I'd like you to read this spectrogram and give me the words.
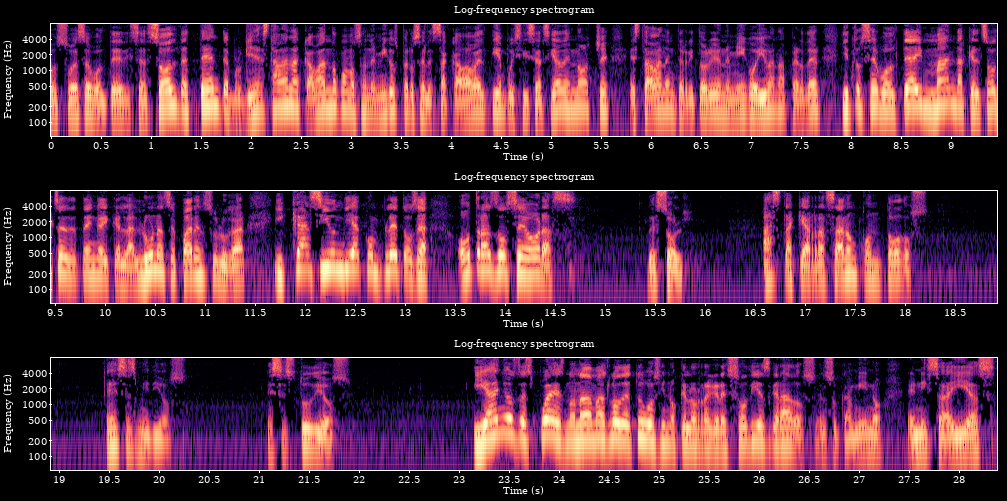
Josué se voltea y dice, Sol, detente, porque ya estaban acabando con los enemigos, pero se les acababa el tiempo y si se hacía de noche, estaban en territorio enemigo, iban a perder. Y entonces se voltea y manda que el sol se detenga y que la luna se pare en su lugar y casi un día completo, o sea, otras 12 horas de sol, hasta que arrasaron con todos. Ese es mi Dios, ese es tu Dios. Y años después, no nada más lo detuvo, sino que lo regresó 10 grados en su camino en Isaías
